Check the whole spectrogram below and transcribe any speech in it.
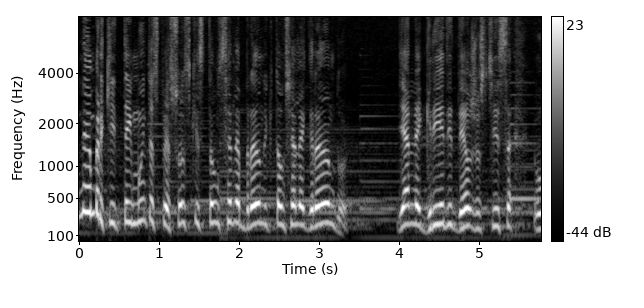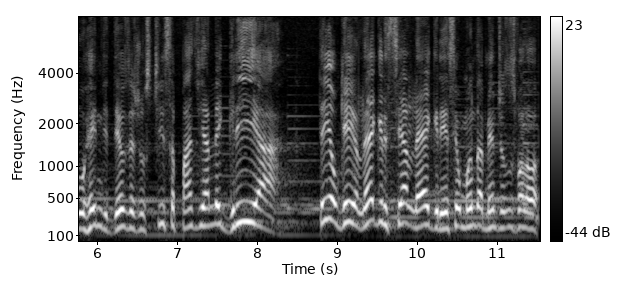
lembre que tem muitas pessoas que estão celebrando, que estão se alegrando. E a alegria de Deus, justiça, o reino de Deus é justiça, paz e alegria. Tem alguém alegre? Se alegre. Esse é o mandamento. Jesus falou:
